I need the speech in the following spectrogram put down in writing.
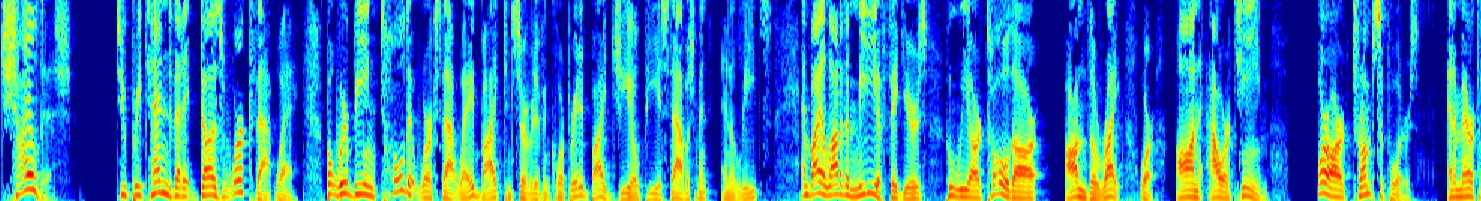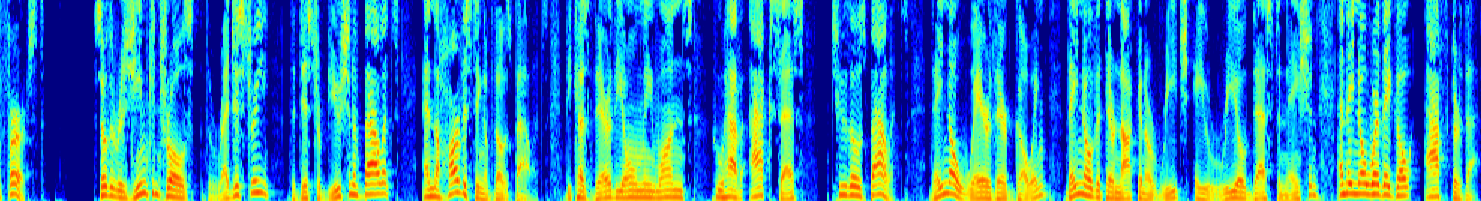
childish to pretend that it does work that way. But we're being told it works that way by Conservative Incorporated, by GOP establishment and elites, and by a lot of the media figures who we are told are on the right or on our team or are Trump supporters and America First. So the regime controls the registry, the distribution of ballots, and the harvesting of those ballots because they're the only ones who have access to those ballots. They know where they're going. They know that they're not going to reach a real destination, and they know where they go after that.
